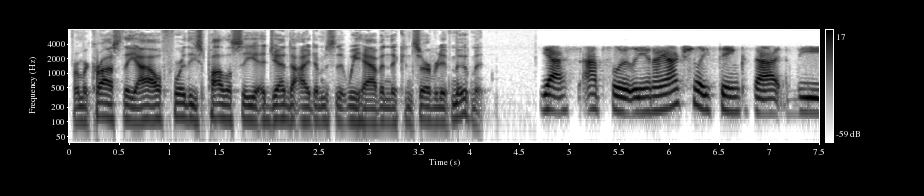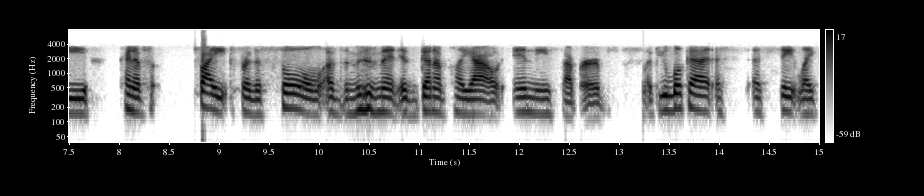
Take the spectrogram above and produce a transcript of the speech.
from across the aisle for these policy agenda items that we have in the conservative movement. Yes, absolutely. And I actually think that the kind of fight for the soul of the movement is going to play out in these suburbs. If you look at a a state like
